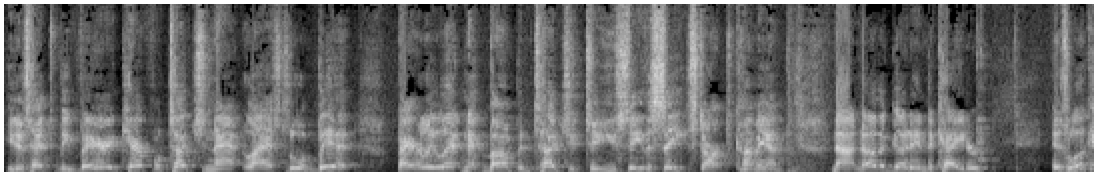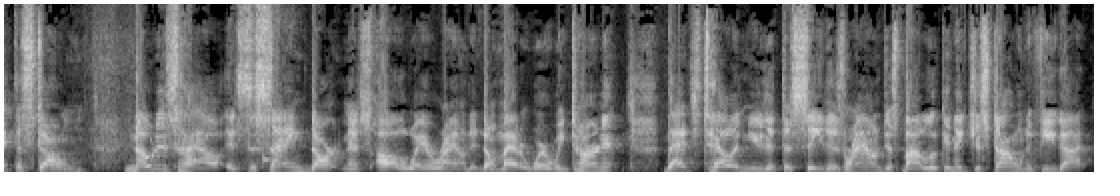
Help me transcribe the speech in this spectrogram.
You just have to be very careful touching that last little bit, barely letting it bump and touch it till you see the seat start to come in. Now, another good indicator is look at the stone. Notice how it's the same darkness all the way around. It don't matter where we turn it. That's telling you that the seat is round just by looking at your stone. If you got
